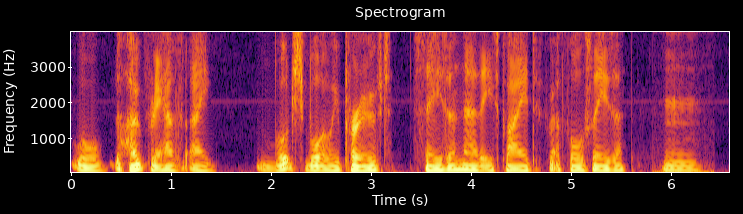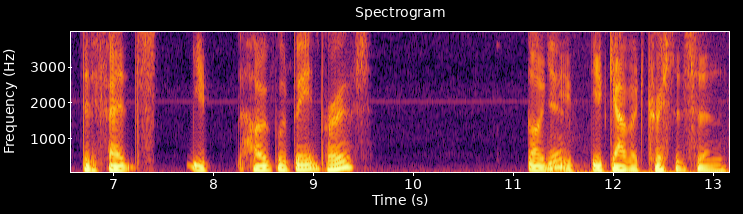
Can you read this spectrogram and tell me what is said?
will hopefully have a much more improved season now that he's played for a full season. Mm. The defence you'd hope would be improved. Like yeah. you, would gathered Christensen,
